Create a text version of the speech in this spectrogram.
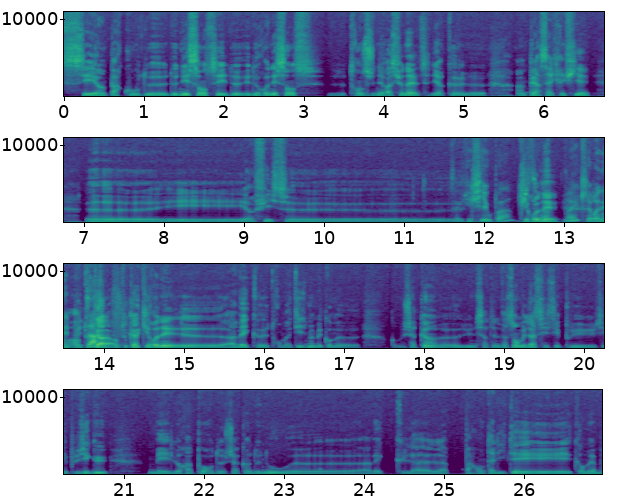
c'est un parcours de, naissance et de, et de renaissance transgénérationnel, c'est-à-dire que euh, un père sacrifié, et un fils euh, sacrifié ou pas qui renaît, qui renaît en, tout cas en tout cas qui renaît euh, avec traumatisme mais comme comme chacun d'une certaine façon. Mais là c'est plus c'est plus aigu. Mais le rapport de chacun de nous avec la, parentalité est quand même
